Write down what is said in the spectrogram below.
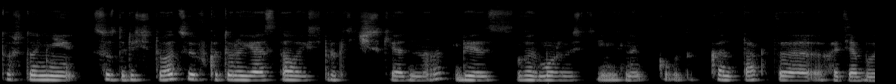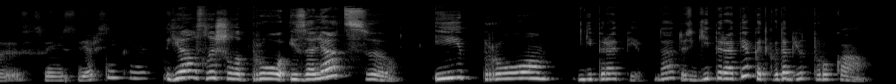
То, что они создали ситуацию, в которой я осталась практически одна, без возможности, не знаю, какого-то контакта хотя бы со своими сверстниками. Я услышала про изоляцию и про гиперопек, да, то есть гиперопека это когда бьют по рукам,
